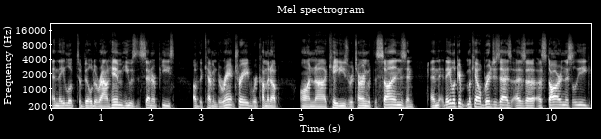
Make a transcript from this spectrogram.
and they look to build around him. He was the centerpiece of the Kevin Durant trade. We're coming up on uh, KD's return with the Suns, and and they look at Mikal Bridges as as a, a star in this league.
